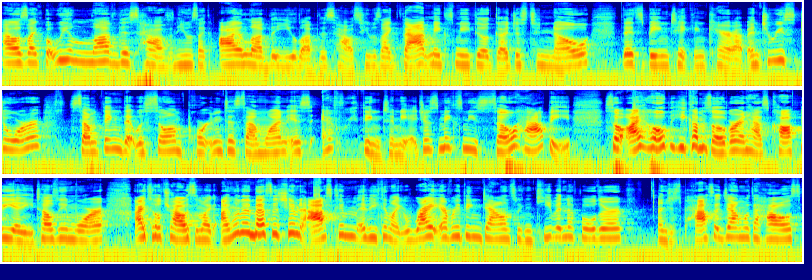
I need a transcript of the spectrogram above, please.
I was like, but we love this house. And he was like, I love that you love this house. He was like, that makes me feel good just to know that it's being taken care of. And to restore something that was so important to someone is everything to me. It just makes me so happy. So I hope he comes over and has coffee and he tells me more. I told Travis, I'm like, I'm going to message him and ask him if he can like write everything down so we can keep it in a folder and just pass it down with the house,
